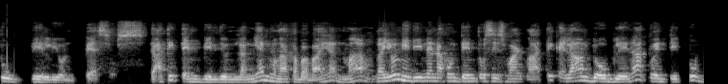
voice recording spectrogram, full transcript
2 billion pesos. Dati 10 billion lang yan mga kababayan. Ma, ngayon hindi na nakontento si Smartmatic, kailangan doble na 22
